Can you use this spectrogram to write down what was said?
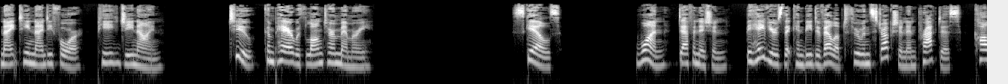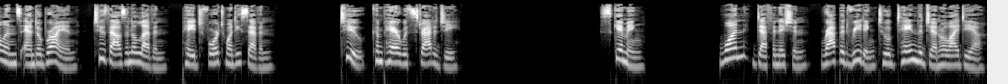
1994, pg 9. 2. Compare with long term memory. Skills 1. Definition Behaviors that can be developed through instruction and practice. Collins and O'Brien, 2011, page 427. 2. Compare with strategy. Skimming 1. Definition Rapid reading to obtain the general idea.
